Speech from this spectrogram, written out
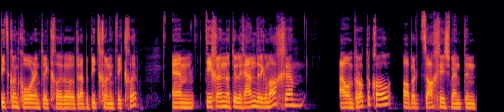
Bitcoin Core Entwickler oder eben Bitcoin Entwickler. Ähm, die können natürlich Änderungen machen, auch am Protokoll, aber die Sache ist, wenn dann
